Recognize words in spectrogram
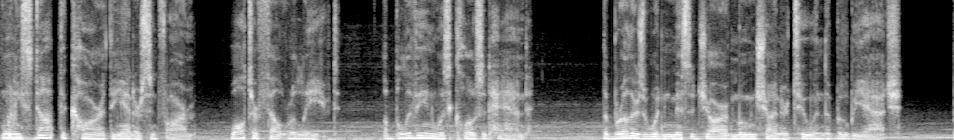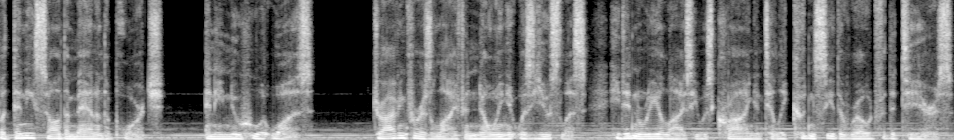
When he stopped the car at the Anderson farm, Walter felt relieved. Oblivion was close at hand. The brothers wouldn't miss a jar of moonshine or two in the booby hatch. But then he saw the man on the porch, and he knew who it was. Driving for his life and knowing it was useless, he didn't realize he was crying until he couldn't see the road for the tears.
